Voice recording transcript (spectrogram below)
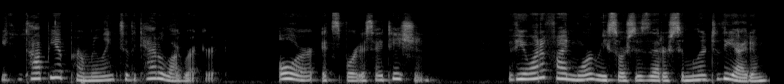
you can copy a permalink to the catalog record, or export a citation. If you want to find more resources that are similar to the item,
